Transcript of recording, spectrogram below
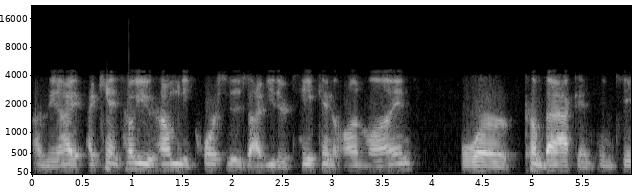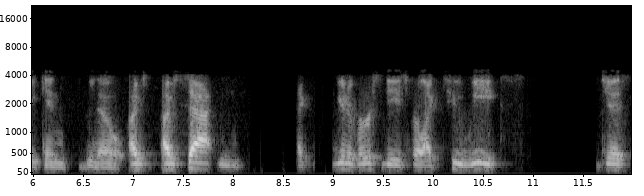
I mean, I, I can't tell you how many courses I've either taken online or come back and, and taken, you know, I've I've sat in like universities for like two weeks, just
